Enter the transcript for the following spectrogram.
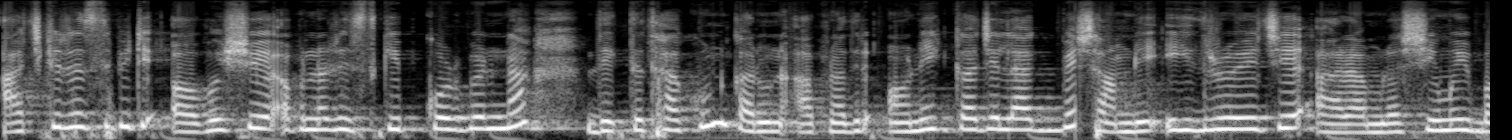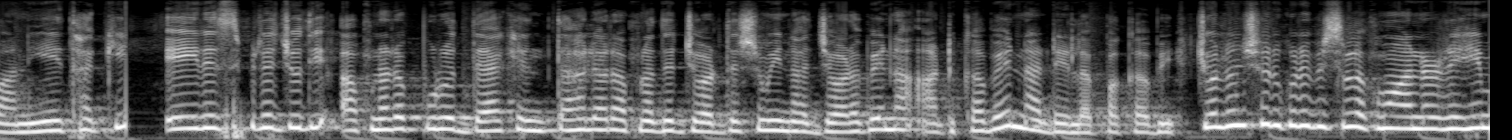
আজকের রেসিপিটি অবশ্যই আপনারা স্কিপ করবেন না। দেখতে থাকুন, কারণ আপনাদের অনেক কাজে লাগবে। সামনে ঈদ রয়েছে আর আমরা সিমই বানিয়েই থাকি। এই রেসিপিটা যদি আপনারা পুরো দেখেন, তাহলে আর আপনাদের জর্দাসমি না জড়াবে, না আটকাবে, না ডেলা পাকাবে। চলুন শুরু করে। বিসমুল্লাহ রহমান রহিম।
